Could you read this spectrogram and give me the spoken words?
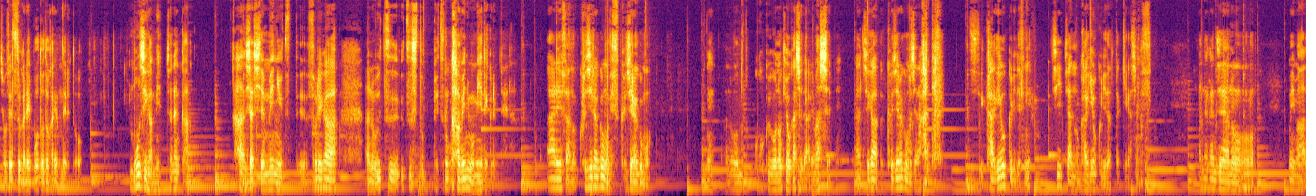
小説とかレポートとか読んでると、文字がめっちゃなんか反射して目に映って、それが、あの、映、映すと別の壁にも見えてくるみたいな。あれです、あの、クジラ雲です、クジラ雲。ね、あの、国語の教科書でありましたよね。あ、違う、クジラ雲じゃなかった。影送りですね。ちーちゃんの影送りだった気がします。あんな感じで、あの、今、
